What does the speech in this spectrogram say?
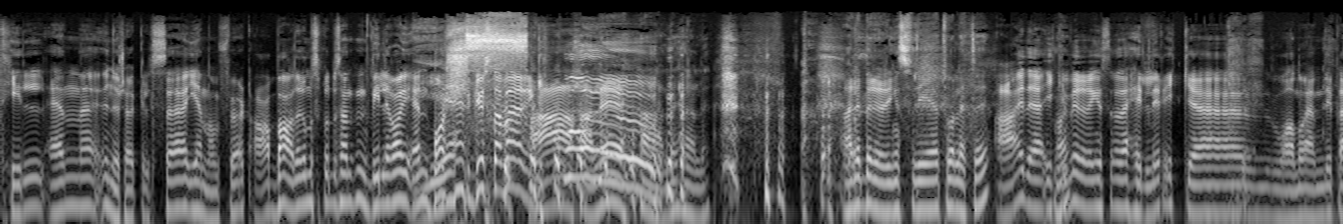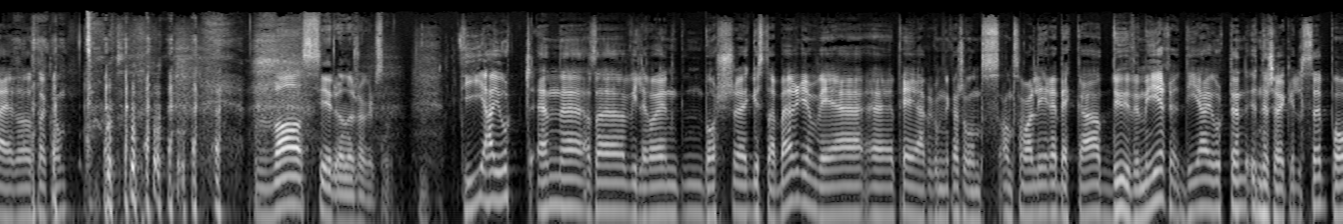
til en eh, undersøkelse gjennomført av baderomsprodusenten Wilroy N. Yes! Bosch Gustavberg. Ah, herlig, herlig, herlig. Er det berøringsfrie toaletter? Nei, det er ikke berøringsfrie. berørings... Det er heller ikke hva nå enn de pleier å snakke om. Hva sier undersøkelsen? De har gjort en eh, altså Villeroy Bosch eh, Gustavberg ved eh, PR- og kommunikasjonsansvarlig Rebekka Duvemyr. De har gjort en undersøkelse på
